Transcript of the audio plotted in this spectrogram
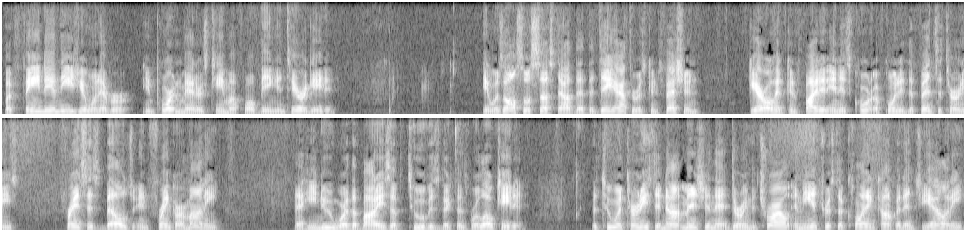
but feigned amnesia whenever important matters came up while being interrogated. It was also sussed out that the day after his confession, Garrow had confided in his court appointed defense attorneys, Francis Belge and Frank Armani, that he knew where the bodies of two of his victims were located. The two attorneys did not mention that during the trial in the interest of client confidentiality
